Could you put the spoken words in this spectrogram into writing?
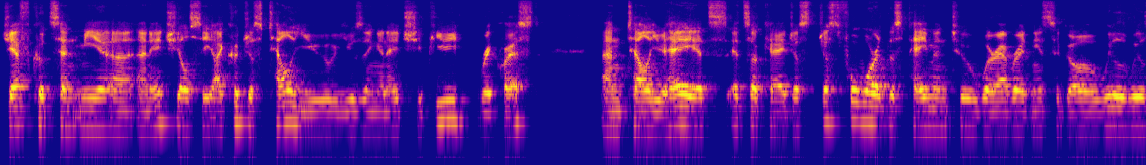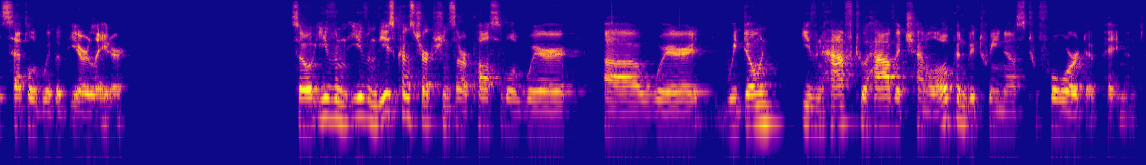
Jeff could send me a, an HTLC. I could just tell you using an HTTP request and tell you, hey, it's it's okay. Just just forward this payment to wherever it needs to go. We'll we'll settle with a beer later. So even even these constructions are possible where uh, where we don't even have to have a channel open between us to forward a payment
